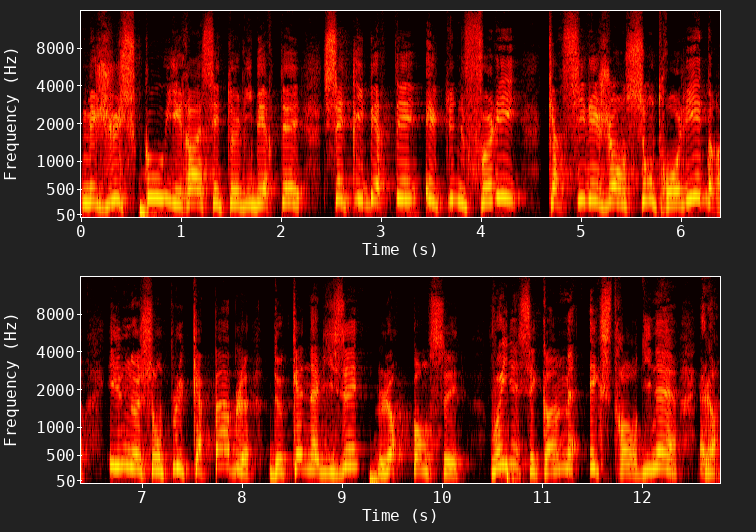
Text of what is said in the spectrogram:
mais jusqu'où ira cette liberté? Cette liberté est une folie, car si les gens sont trop libres, ils ne sont plus capables de canaliser leurs pensées. Vous voyez, c'est quand même extraordinaire. Alors,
